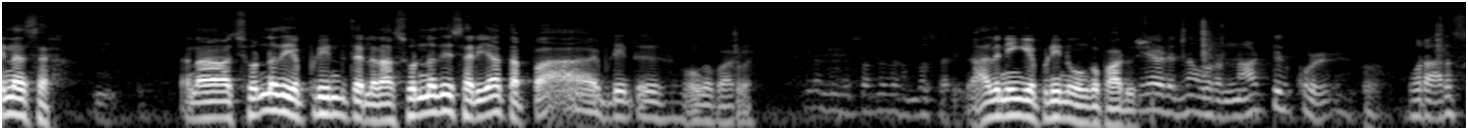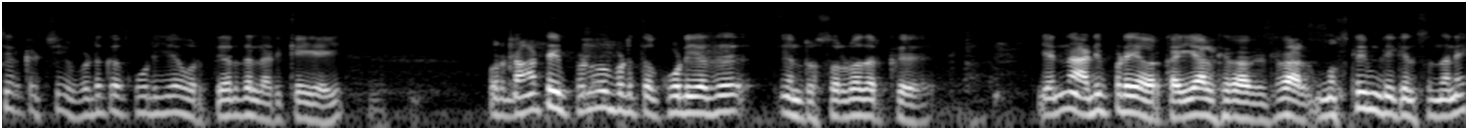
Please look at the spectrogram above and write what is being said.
என்ன சார்? நான் சொன்னது எப்படின்னு தெரியல. நான் சொன்னதே சரியா தப்பா? எப்படின்ட்டு உங்கள் பார்வை. நீங்கள் சொன்னது ரொம்ப சரி. அது நீங்கள் எப்படின்னு உங்கள் பார்வை ஒரு நாட்டிற்குள் ஒரு அரசியல் கட்சி விடுக்கக்கூடிய ஒரு தேர்தல் அறிக்கையை ஒரு நாட்டை பிளவுபடுத்தக்கூடியது என்று சொல்வதற்கு என்ன அடிப்படை அவர் கையாள்கிறார் என்றால் முஸ்லீம் லீக்கின் சிந்தனை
